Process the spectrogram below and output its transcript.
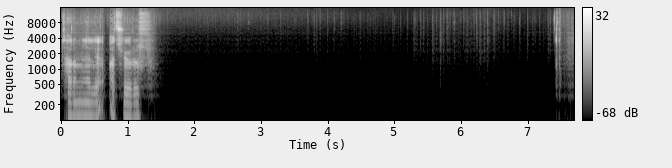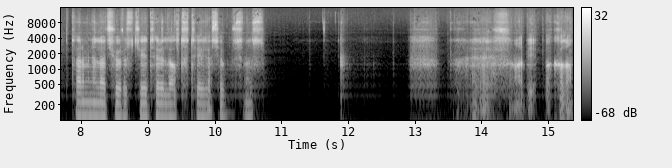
terminali açıyoruz. Terminal açıyoruz. Ctrl Alt T açabilirsiniz. Ee, şuna bir bakalım.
